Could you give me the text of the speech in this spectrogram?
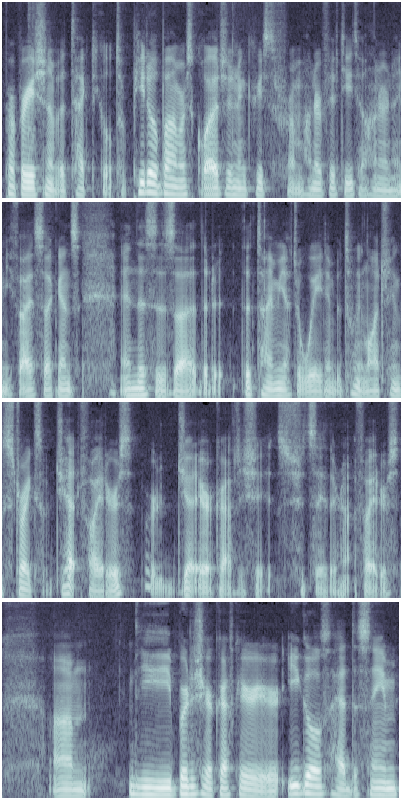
Preparation of a tactical torpedo bomber squadron increased from 150 to 195 seconds. And this is uh, the, the time you have to wait in between launching strikes of jet fighters, or jet aircraft, I should, should say they're not fighters. Um, the British aircraft carrier Eagles had the same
